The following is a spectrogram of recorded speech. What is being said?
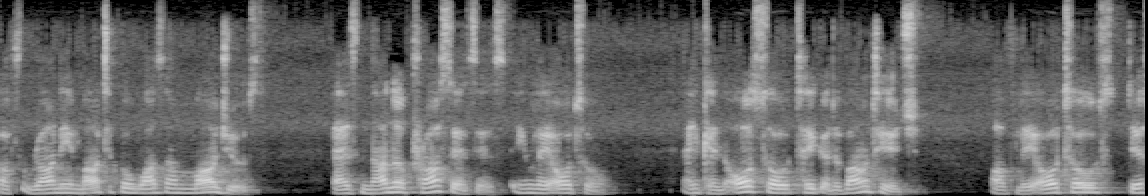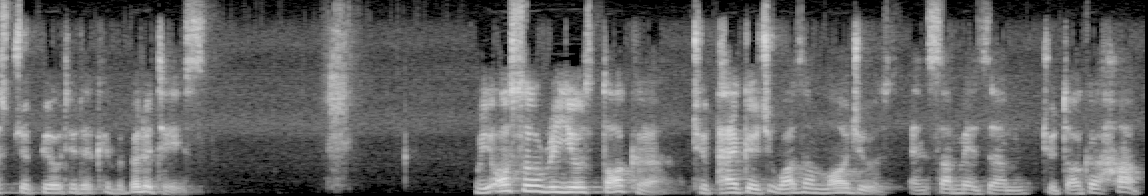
of running multiple Wasm modules as nano processes in Layotto, and can also take advantage of Layotto's distributed capabilities. We also reuse Docker to package Wasm modules and submit them to Docker Hub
